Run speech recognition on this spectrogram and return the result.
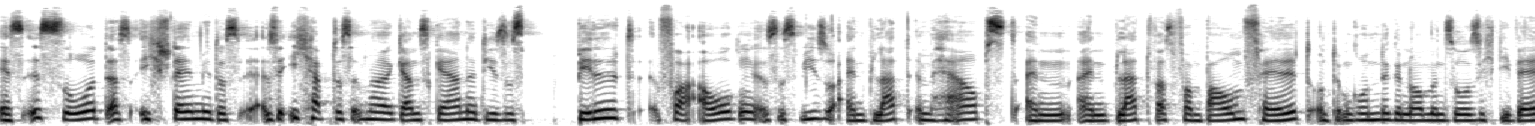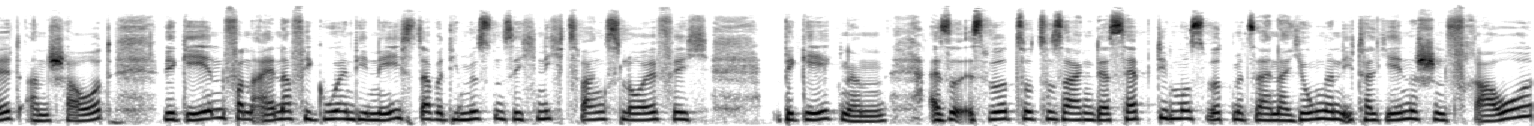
es ist so, dass ich stelle mir das, also ich habe das immer ganz gerne, dieses Bild vor Augen. Es ist wie so ein Blatt im Herbst, ein, ein Blatt, was vom Baum fällt und im Grunde genommen so sich die Welt anschaut. Wir gehen von einer Figur in die nächste, aber die müssen sich nicht zwangsläufig begegnen. Also es wird sozusagen, der Septimus wird mit seiner jungen italienischen Frau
